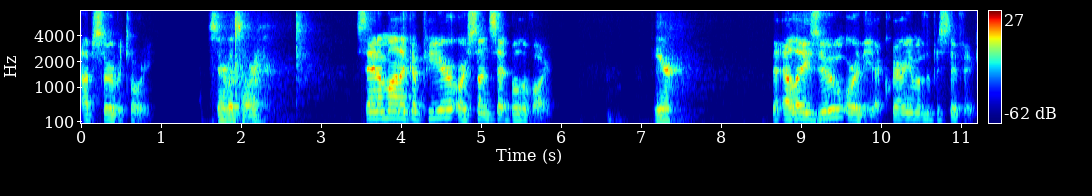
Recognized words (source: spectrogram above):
Observatory? Observatory. Santa Monica Pier or Sunset Boulevard? Pier. The LA Zoo or the Aquarium of the Pacific?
